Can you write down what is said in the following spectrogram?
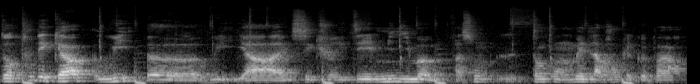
dans tous les cas, oui, euh, oui, il y a une sécurité minimum. De toute façon, tant qu'on met de l'argent quelque part,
